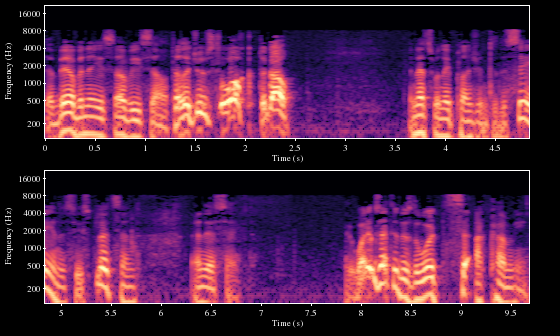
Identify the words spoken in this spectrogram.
The Tell the Jews to walk, to go. And that's when they plunge into the sea, and the sea splits, and, and they're saved. What exactly does the word tzaka mean?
